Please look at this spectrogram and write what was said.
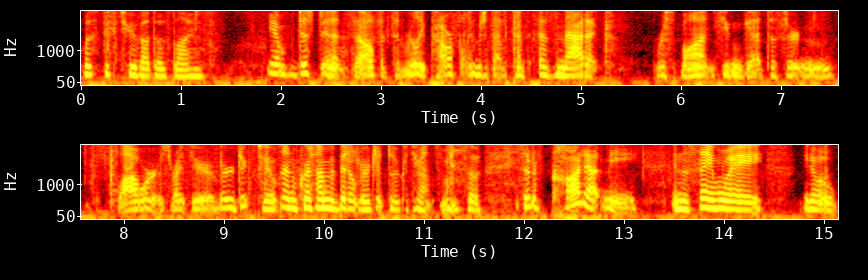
What speaks to you about those lines? You know, just in itself, it's a really powerful image, of that kind of asthmatic response you can get to certain flowers, right? That you're allergic to, and of course, I'm a bit allergic to chrysanthemum, so it sort of caught at me in the same way. You know,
